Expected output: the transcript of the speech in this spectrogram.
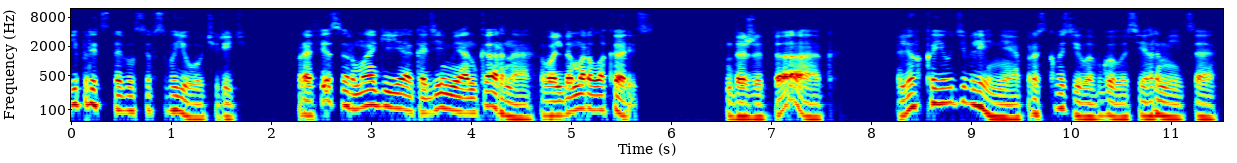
и представился в свою очередь. Профессор магии Академии Анкарна, Вальдемар Лакарис. Даже так? Легкое удивление просквозило в голосе армейца.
